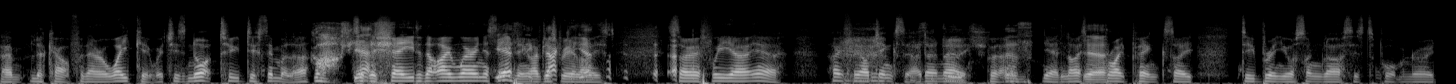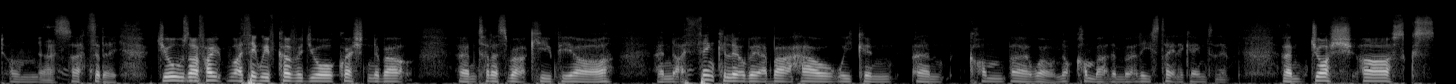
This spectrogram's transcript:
um, look out for their away kit, which is not too dissimilar Gosh, to yes. the shade that I'm wearing this yes, evening. Exactly, I've just realised. Yes. so if we, uh, yeah, Hopefully, I'll jinx it. I don't know, but um, yeah, nice Yeah. bright pink. So, do bring your sunglasses to Portman Road on Yeah. Saturday. Jules, I hope I think we've covered your question about. Um, tell us about QPR, and I think a little bit about how we can um, com uh, well not combat them, but at least take the game to them. Um, Josh asks,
